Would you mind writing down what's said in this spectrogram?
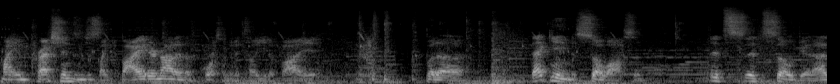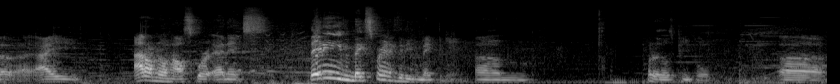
my impressions and just like buy it or not, and of course I'm gonna tell you to buy it. But uh, that game is so awesome. It's it's so good. I don't I I don't know how Square Enix they didn't even make Square Enix didn't even make the game. Um, what are those people? Uh,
